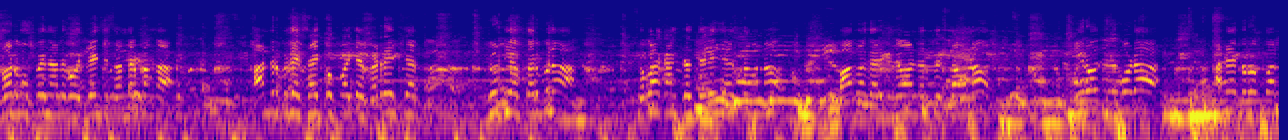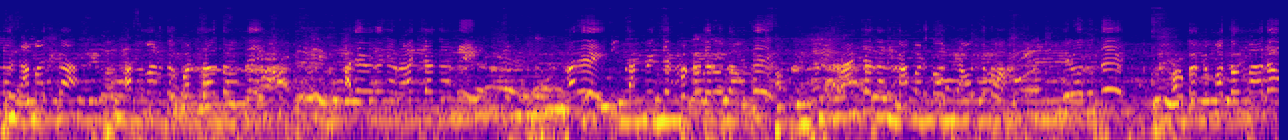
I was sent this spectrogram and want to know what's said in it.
నూట ముప్పై నాలుగవ జయంతి సందర్భంగా ఆంధ్రప్రదేశ్ హైకోపాధ్యాయ ఫెడరేషన్ యూటీఎఫ్ తరఫున శుభాకాంక్షలు తెలియజేస్తా ఉన్నాం బాబా గారికి నివాళులు అర్పిస్తా ఉన్నాం. ఈ రోజు కూడా అనేక రూపాల్లో సామాజిక అసమానతలు కొనసాగుతూ ఉంది. అదేవిధంగా రాజ్యాంగాన్ని మరి తప్పించే కుట్ర జరుగుతూ ఉంది. రాజ్యాంగాన్ని కాపాడుకోవాల్సిన అవసరం ఈ రోజు ఉంది. ఒక్కొక్క మతోన్మాదం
